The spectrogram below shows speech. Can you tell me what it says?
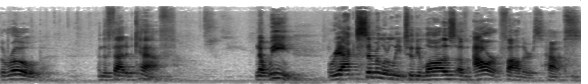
the robe, and the fatted calf. Now, we react similarly to the laws of our Father's house.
